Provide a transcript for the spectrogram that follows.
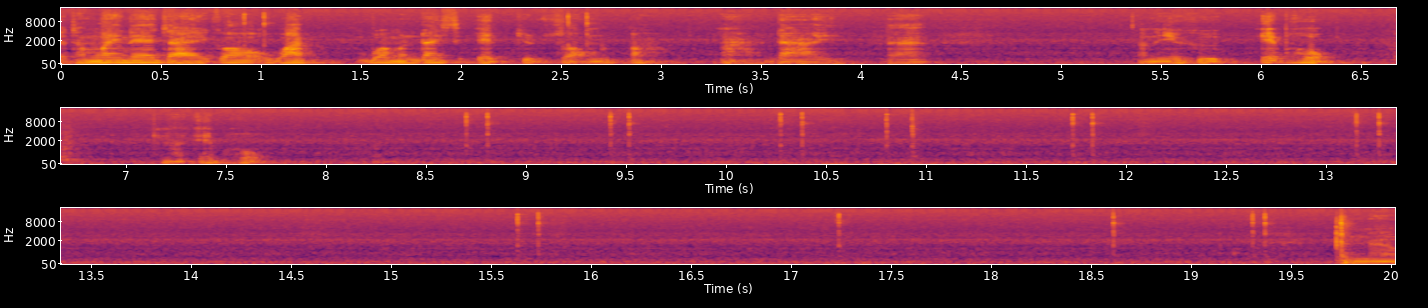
แต่ถ้าไม่แน่ใจก็วัดว่ามันได้ 11.2 หรือเปล่า อ่าได้นะ อันนี้ก็คือ f6 นะ f6 นำ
